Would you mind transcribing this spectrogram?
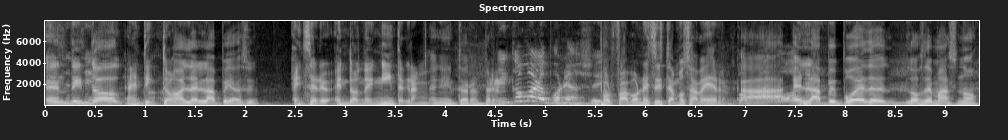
En TikTok. En TikTok. No, el del lápiz, así. En serio, ¿en dónde? En Instagram. En Instagram. Pero- ¿Y cómo lo pone así? por favor, necesitamos saber. Por Ah, favor. el lápiz puede, los demás no.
